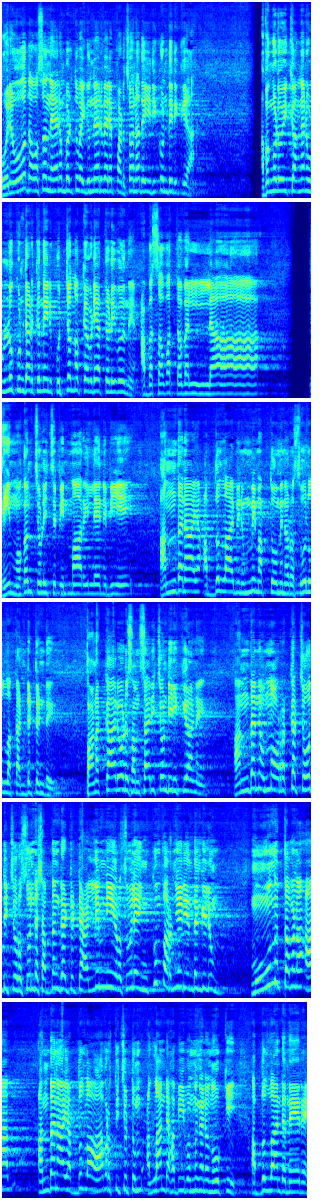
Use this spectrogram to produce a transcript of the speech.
ഓരോ ദിവസം നേരം പൊടുത്ത് വൈകുന്നേരം വരെ പഠിച്ചോനത് ഇരിക്കൊണ്ടിരിക്കുക അപ്പൊ നിങ്ങൾ ചോദിക്കും അങ്ങനെ ഉള്ളു കൊണ്ടെടുക്കുന്നതിന് കുറ്റം എന്നൊക്കെ എവിടെയാ തെളിവ് എന്ന് അബസവത്തവല്ല നീ മുഖം ചൊളിച്ച് പിന്മാറില്ലേ നബിയെ? അന്ധനായ അബ്ദുല്ലാബിൻ ഉമ്മി മക്തൂമിനെ റസൂലുള്ള കണ്ടിട്ടുണ്ട്. പണക്കാരോട് സംസാരിച്ചോണ്ടിരിക്കുകയാണ്. അന്ധൻ ഒന്ന് ഉറക്ക ചോദിച്ചു റസൂലിന്റെ ശബ്ദം കേട്ടിട്ട് അല്ലിം നീ റസൂലെ എനിക്കും പറഞ്ഞു തരും എന്തെങ്കിലും. മൂന്ന് തവണ ആ അന്ധനായ അബ്ദുള്ള ആവർത്തിച്ചിട്ടും അള്ളാന്റെ ഹബീബ് ഒന്നിങ്ങനെ നോക്കി അബ്ദുള്ളാന്റെ നേരെ.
